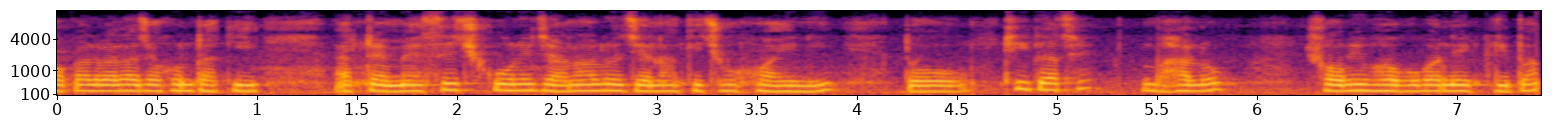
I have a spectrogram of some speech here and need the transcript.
সকালবেলা যখন টাকি একটা মেসেজ করে জানালো যে, না, কিছু হয়নি। তো ঠিক আছে, ভালো, সবই ভগবানের কৃপা।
